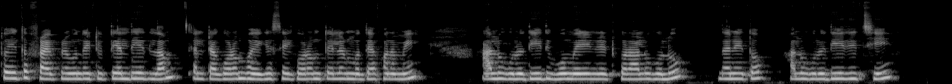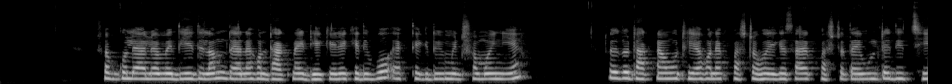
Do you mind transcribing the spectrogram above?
তো এই তো ফ্রাই প্যানের মধ্যে একটু তেল দিয়ে দিলাম। তেলটা গরম হয়ে গেছে। এই গরম তেলের মধ্যে এখন আমি আলুগুলো দিয়ে দিব ম্যারিনেট করা আলুগুলো। দেন এই তো আলুগুলো দিয়ে দিচ্ছি। সবগুলো আলু আমি দিয়ে দিলাম। দেন এখন ঢাকনায় ঢেকে রেখে দিব এক থেকে দুই মিনিট সময় নিয়ে। তো এই তো ঢাকনা উঠিয়ে এখন এক পাশটা হয়ে গেছে আরেক পাশটা তাই উল্টে দিচ্ছি।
